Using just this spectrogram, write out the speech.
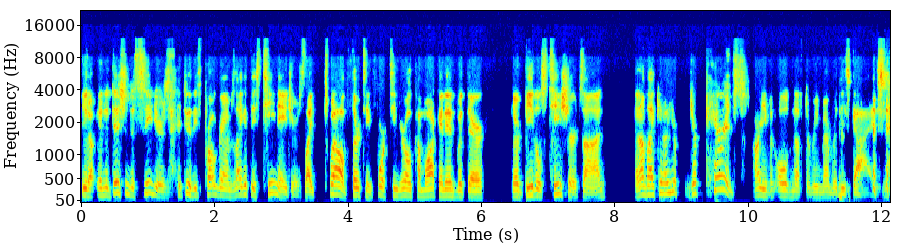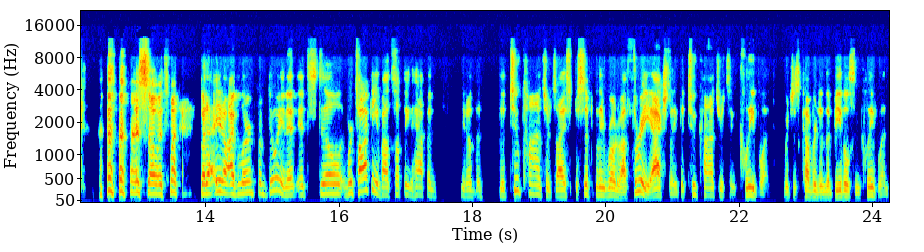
you know, in addition to seniors, I do these programs. I get these teenagers, like 12, 13, 14 year old, come walking in with their, their Beatles t shirts on. And I'm like, you know, your your parents aren't even old enough to remember these guys. so it's fun. But uh, you know, I've learned from doing it. It's still we're talking about something that happened. You know, the the two concerts I specifically wrote about, three actually, the two concerts in Cleveland, which is covered in the Beatles in Cleveland,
